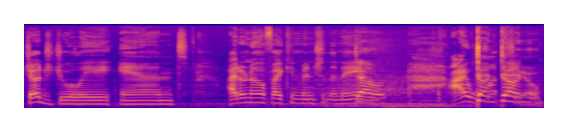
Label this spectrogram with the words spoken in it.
Judge Julie, and I don't know if I can mention the name. Don't. I want dun. to.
